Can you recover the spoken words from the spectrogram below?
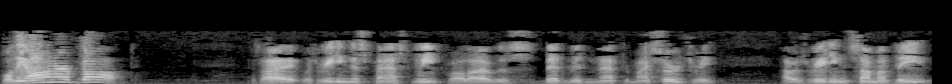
for the honor of God. As I was reading this past week while I was bedridden after my surgery, I was reading some of the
